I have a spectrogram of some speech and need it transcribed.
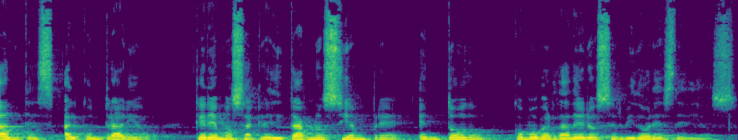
Antes, al contrario, queremos acreditarnos siempre en todo como verdaderos servidores de Dios.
